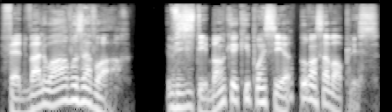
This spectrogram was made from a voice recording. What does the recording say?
faites valoir vos avoirs. Visitez banqueq.ca pour en savoir plus.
